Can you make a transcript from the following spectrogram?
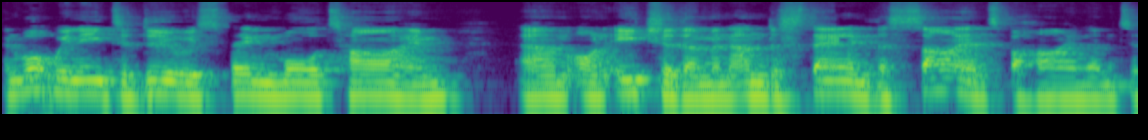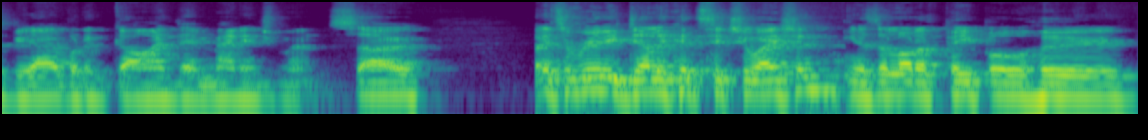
And what we need to do is spend more time um, on each of them and understand the science behind them to be able to guide their management. So it's a really delicate situation. There's a lot of people who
